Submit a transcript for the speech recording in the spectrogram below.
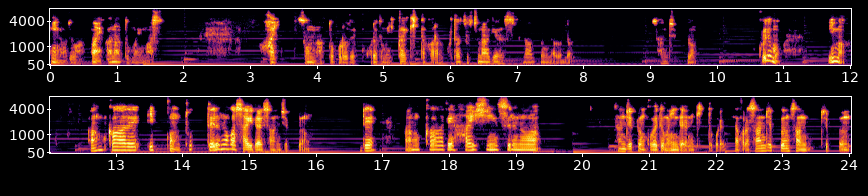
いいのではないかなと思います。はい。そんなところで、これでも1回切ったから2つつなげやす何分になるんだ ?30 分。これでも、今、アンカーで1本撮ってるのが最大30分。で、アンカーで配信するのは30分超えてもいいんだよね、きっとこれ。だから30分、30分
